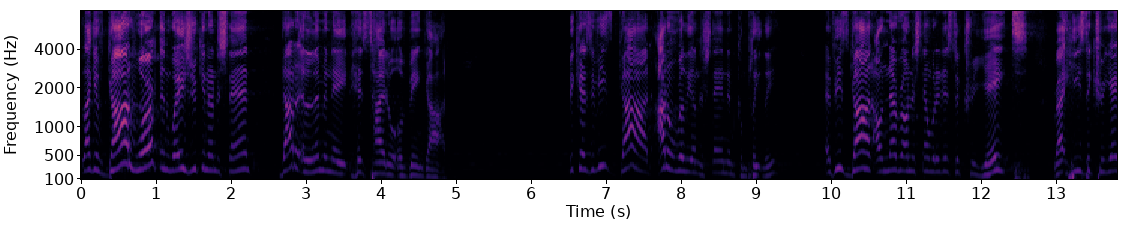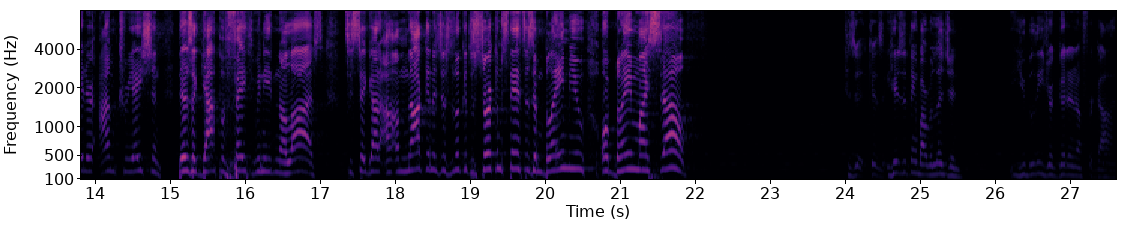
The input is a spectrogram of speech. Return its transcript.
Like if God worked in ways you can understand, that'll eliminate his title of being God. Because if he's God, I don't really understand him completely. If he's God, I'll never understand what it is to create, right? He's the creator, I'm creation. There's a gap of faith we need in our lives to say, God, I'm not gonna just look at the circumstances and blame you or blame myself. Because here's the thing about religion you believe you're good enough for God.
